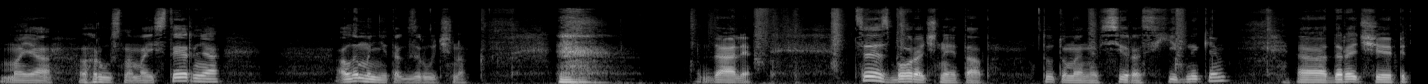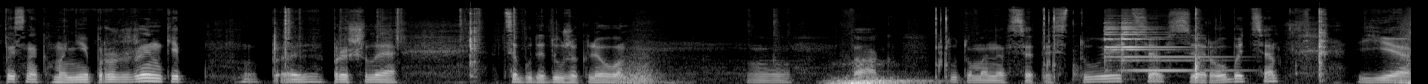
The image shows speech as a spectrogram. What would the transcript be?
моя грустна майстерня, але мені так зручно. Далі. Це зборочний етап. Тут у мене всі розхідники. Е, До речі, підписник мені пружинки е, прийшли. Це буде дуже кльово. Так, тут у мене все тестується, все робиться. Є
